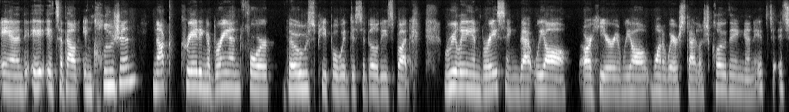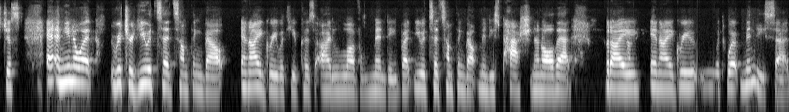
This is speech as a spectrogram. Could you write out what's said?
and it, it's about inclusion, not creating a brand for those people with disabilities, but really embracing that we all are here and we all want to wear stylish clothing. And it's it's just, and, and you know what, Richard, you had said something about and I agree with you because I love Mindy, but you had said something about Mindy's passion and all that. But I, and I agree with what Mindy said.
